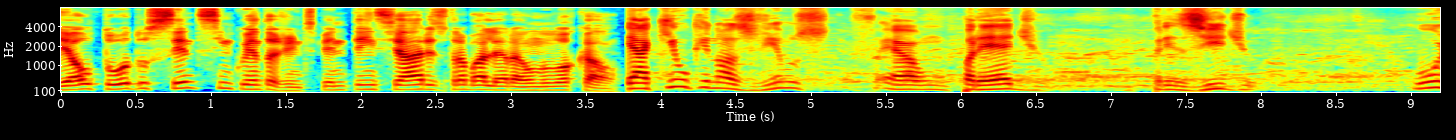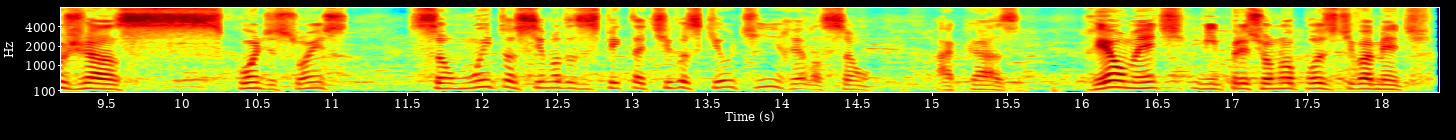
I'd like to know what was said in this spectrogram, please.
e ao todo 150 agentes penitenciários trabalharão no local. E aqui o que nós vimos é um prédio, um presídio, cujas condições são muito acima das expectativas que eu tinha em relação à casa. Realmente me impressionou positivamente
